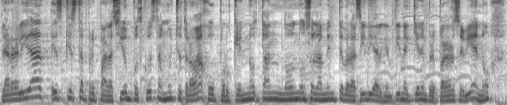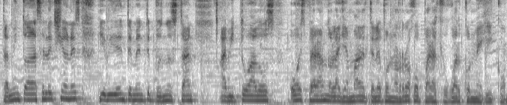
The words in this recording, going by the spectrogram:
La realidad es que esta preparación pues cuesta mucho trabajo porque no, tan, no, no solamente Brasil y Argentina quieren prepararse bien, ¿no? También todas las selecciones y evidentemente pues no están habituados o esperando la llamada del teléfono rojo para que jugar con México.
